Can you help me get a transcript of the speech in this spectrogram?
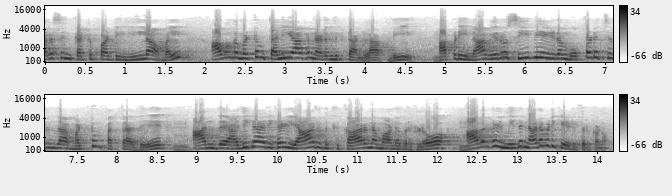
அரசின் கட்டுப்பாட்டில் இல்லாமல் அவங்க மட்டும் தனியாக நடந்துக்கிட்டாங்களா அப்படி? அப்படின்னா வெறும் சிபிஐயிடம் ஒப்படைச்சிருந்தா மட்டும் பத்தாது. அந்த அதிகாரிகள் யார் இதுக்கு காரணமானவர்களோ அவர்கள் மீது நடவடிக்கை எடுத்திருக்கணும்.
